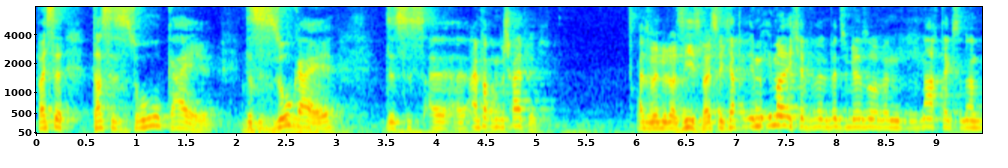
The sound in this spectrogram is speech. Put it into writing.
Weißt du, das ist so geil. Das ist so geil. Das ist äh, einfach unbeschreiblich. Also wenn du das siehst, weißt du, ich habe immer, ich hab, wenn du mir so, wenn du nachdenkst und dann,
